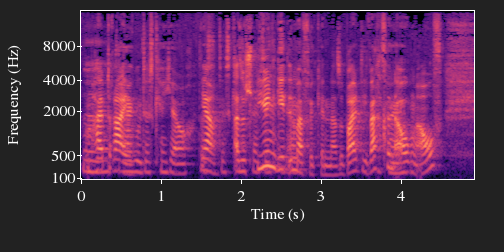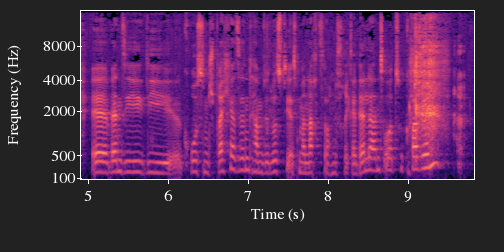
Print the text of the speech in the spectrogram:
Um mhm. halb drei. Ja gut, das kenne ich auch. Das, ja, das also Spielen geht auch. immer für Kinder. Sobald die wach sind, Augen auf. Äh, wenn sie die großen Sprecher sind, haben sie Lust, erstmal nachts noch eine Frikadelle ans Ohr zu krabbeln.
